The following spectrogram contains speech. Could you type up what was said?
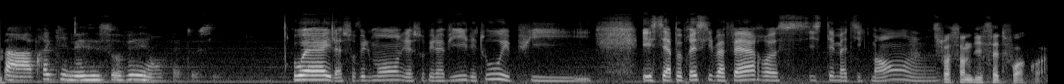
Enfin, après qu'il les ait sauvés, en fait, aussi. Ouais, il a sauvé le monde, il a sauvé la ville et tout, et puis et c'est à peu près ce qu'il va faire euh, systématiquement. euh, 77 fois quoi.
